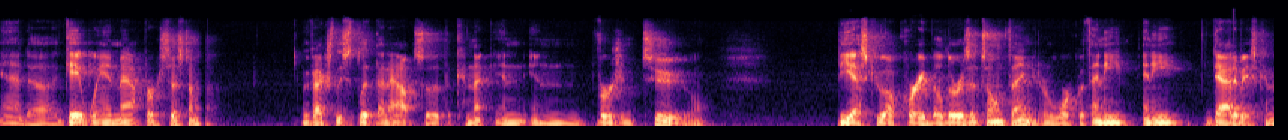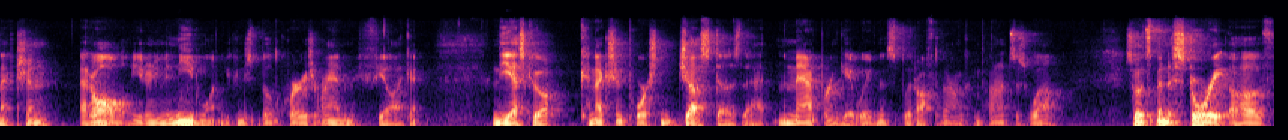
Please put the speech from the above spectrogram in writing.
and a gateway and mapper system. We've actually split that out so that the connect in, in version two, the SQL query builder is its own thing. It'll work with any any database connection at all. You don't even need one. You can just build queries at random if you feel like it. And the SQL connection portion just does that. And the mapper and gateway have been split off to their own components as well. So it's been a story of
